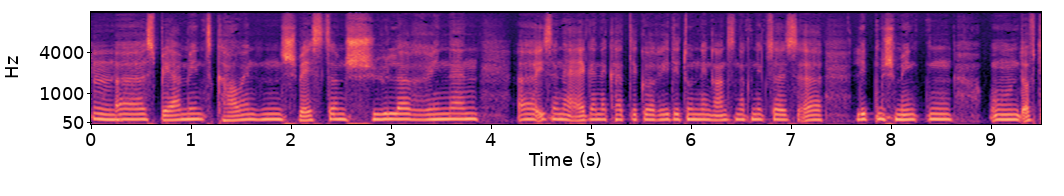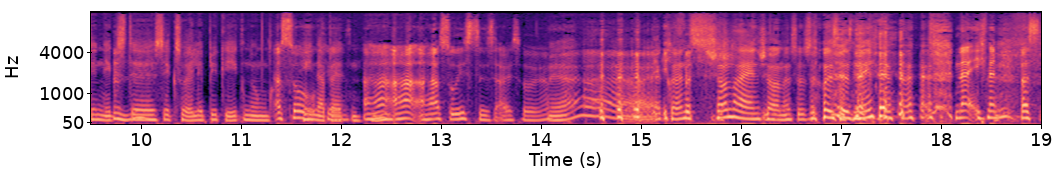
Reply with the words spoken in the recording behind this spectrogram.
mhm. äh, Spermint kauenden Schwestern, Schülerinnen, äh, ist eine eigene Kategorie, die tun den ganzen Tag nichts als äh, Lippen schminken und auf die nächste mhm. sexuelle Begegnung so, hinarbeiten. Okay. Aha, mhm. aha, aha, so ist es also. Ja, ja ihr könnt schon reinschauen, also so ist es nicht. Nein, ich meine, was,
